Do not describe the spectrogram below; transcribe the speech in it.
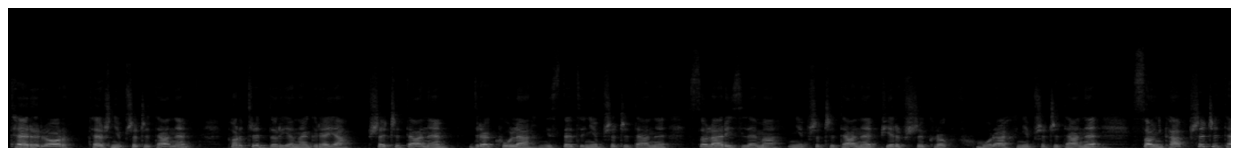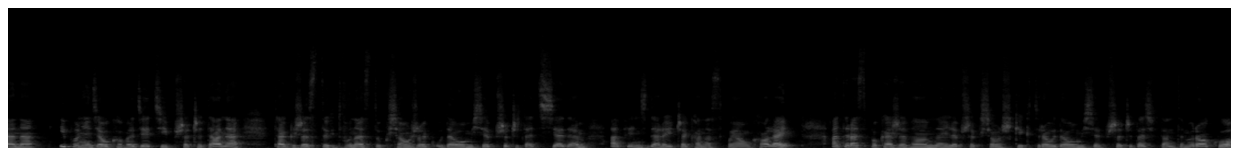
Terror, też nieprzeczytany, Portret Doriana Greya, przeczytany, Dracula, niestety nieprzeczytany, Solaris Lema, nieprzeczytane, Pierwszy krok w chmurach, nieprzeczytany, Sońka, przeczytana i Poniedziałkowe dzieci, przeczytane. Także z tych 12 książek udało mi się przeczytać 7, a 5 dalej czeka na swoją kolej. A teraz pokażę Wam najlepsze książki, które udało mi się przeczytać w tamtym roku.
